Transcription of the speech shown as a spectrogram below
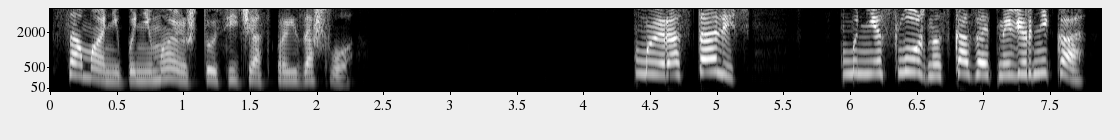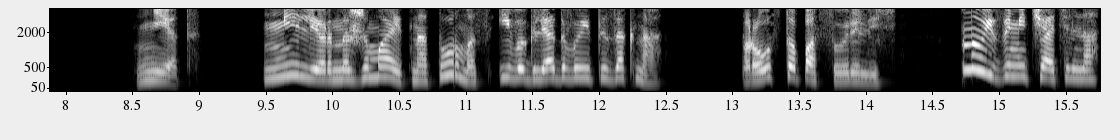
Сама не понимаю, что сейчас произошло. «Мы расстались?» Мне сложно сказать наверняка. Нет. Миллер нажимает на тормоз и выглядывает из окна. Просто поссорились. Ну и замечательно.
